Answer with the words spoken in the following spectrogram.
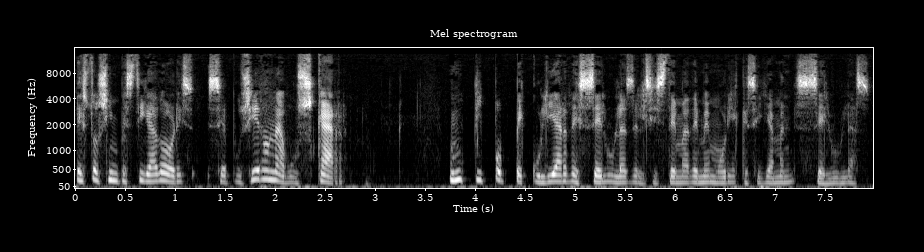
estos investigadores se pusieron a buscar un tipo peculiar de células del sistema de memoria que se llaman células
